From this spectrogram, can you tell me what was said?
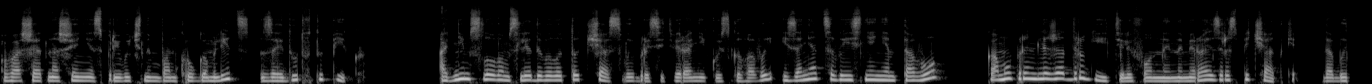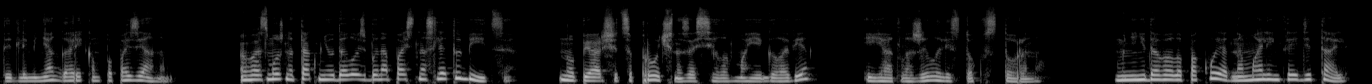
ваши отношения с привычным вам кругом лиц зайдут в тупик. Одним словом, следовало тот час выбросить Веронику из головы и заняться выяснением того, кому принадлежат другие телефонные номера из распечатки, добытые для меня Гариком Папазяном. Возможно, так мне удалось бы напасть на след убийцы, но пиарщица прочно засела в моей голове, и я отложила листок в сторону. Мне не давала покоя одна маленькая деталь.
